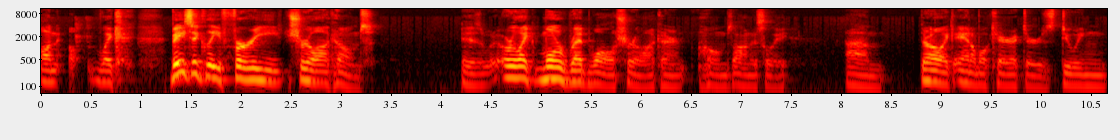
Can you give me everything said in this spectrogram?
on like basically furry Sherlock Holmes is or like more Redwall Sherlock Holmes honestly. Um, they're all like animal characters doing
